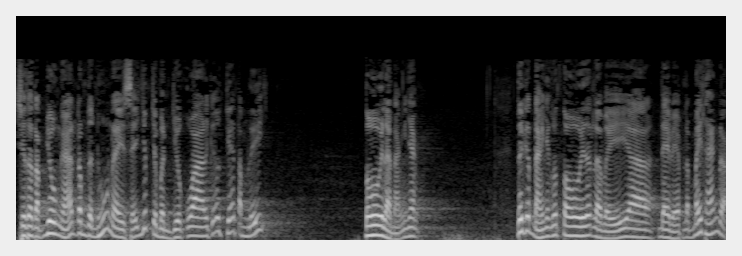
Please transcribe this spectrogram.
Sự thực tập vô ngã trong tình huống này sẽ giúp cho mình vượt qua cái ức chế tâm lý tôi là nạn nhân. Tới cái nạn nhân của tôi đó là bị à, đè bẹp là mấy tháng rồi.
